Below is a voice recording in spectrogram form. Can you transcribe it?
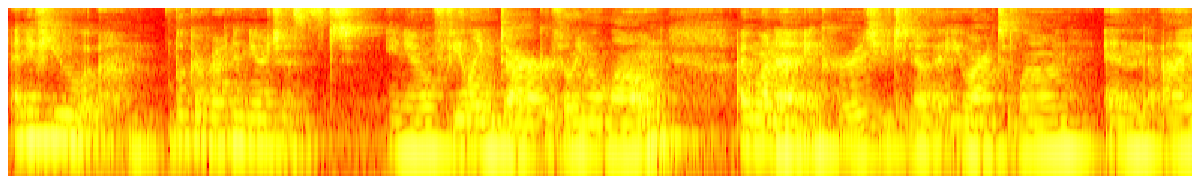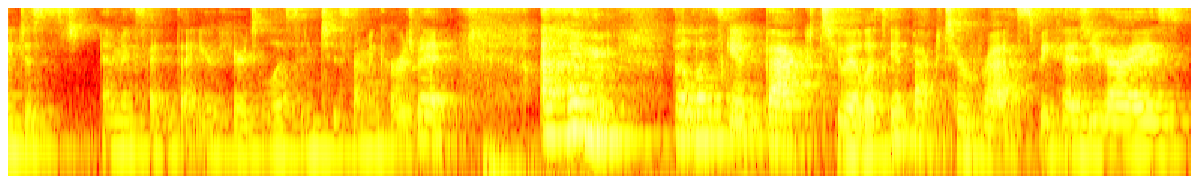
And if you um, look around and you're just, you know, feeling dark or feeling alone, I want to encourage you to know that you aren't alone. And I just am excited that you're here to listen to some encouragement. Um, but let's get back to it. Let's get back to rest because you guys,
